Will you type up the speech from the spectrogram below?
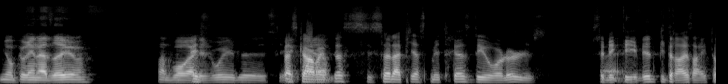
ils n'ont plus rien à dire. Sans le voir aller jouer. Parce qu'en même temps, c'est ça la pièce maîtresse des Oilers. C'est ouais. McDavid puis Dreisaitl.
